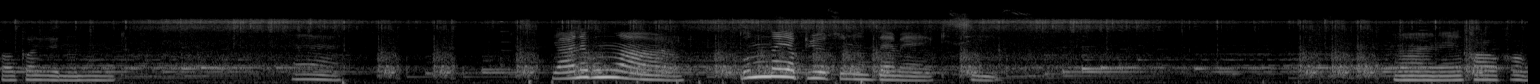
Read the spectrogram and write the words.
Kalkan yanımda. He. Yani bunlar. Bununla yapıyorsunuz demek siz. Yani kalkan.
